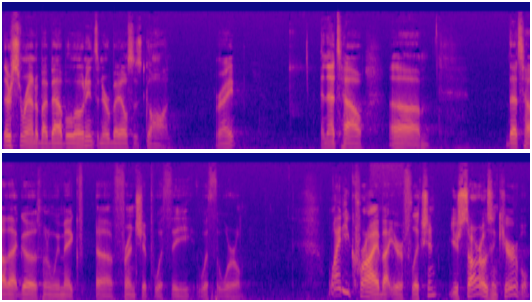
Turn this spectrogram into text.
They're surrounded by Babylonians and everybody else is gone, right? And that's how, um, that's how that goes when we make uh, friendship with the, with the world. Why do you cry about your affliction? Your sorrow is incurable.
